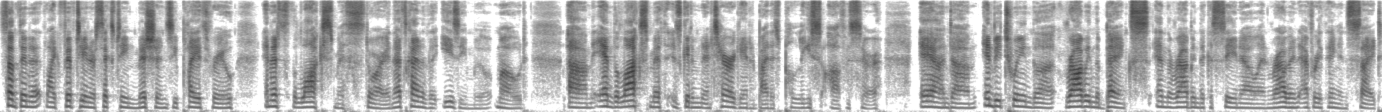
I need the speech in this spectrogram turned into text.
something like 15 or 16 missions you play through, and it's the locksmith story. And that's kind of the easy mo- mode. Um, and the locksmith is getting interrogated by this police officer. And um, in between the robbing the banks and the robbing the casino and robbing everything in sight,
